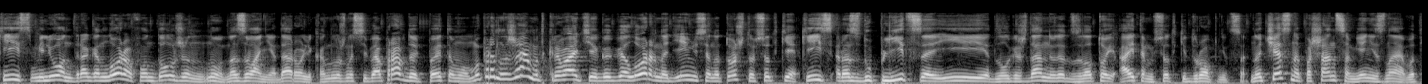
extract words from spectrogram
кейс миллион драгон лоров, он должен, ну, название, да, ролика, он должен себя оправдывать, поэтому мы продолжаем открывать GG лоры, надеемся на то, что все-таки кейс раздуплится и долгожданный вот этот золотой item все-таки дропнется. Но честно, по шансам я не знаю. Вот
